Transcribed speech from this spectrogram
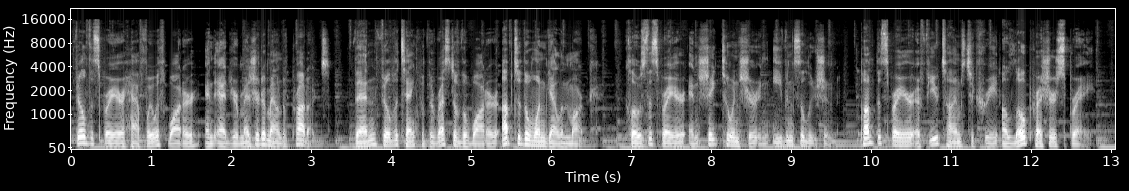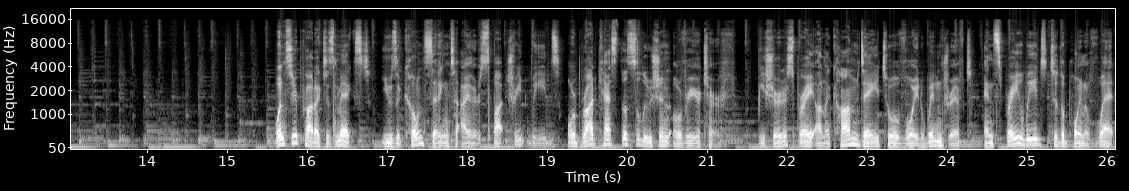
fill the sprayer halfway with water and add your measured amount of product. Then fill the tank with the rest of the water up to the 1 gallon mark. Close the sprayer and shake to ensure an even solution. Pump the sprayer a few times to create a low pressure spray. Once your product is mixed, use a cone setting to either spot treat weeds or broadcast the solution over your turf. Be sure to spray on a calm day to avoid wind drift, and spray weeds to the point of wet,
